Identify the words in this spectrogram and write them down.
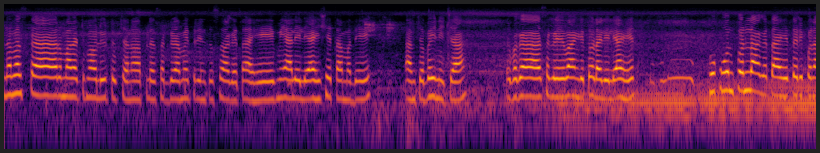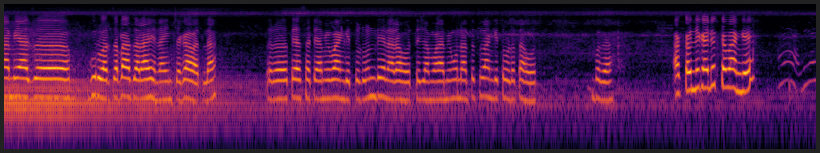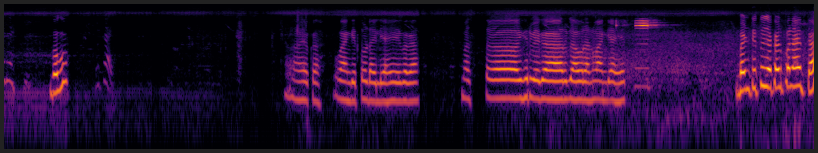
नमस्कार मराठी माऊली YouTube channel आपल्या सगळ्या मैत्रिणींचं स्वागत आहे. मी आलेले आहे शेतामध्ये आमच्या बहिणीच्या. तर बघा सगळे वांगे तोडालेले आहेत. खूप ऊन पण लागत आहे तरी पण आम्ही आज गुरुवारचा बाजार आहे ना यांच्या गावातला. तर त्यासाठी आम्ही वांगे तोडून देणार आहोत. त्याच्यामुळे आम्ही उन्हातच वांगे तोडत आहोत. बघा. अक्का निघालेत का वांगे? बघू. आहे का? वांगे तोडायली आहे बघा. मस्त हिरवेगार गावरान वांगे आहेत. बंटी तुझ्याकडे पण आहेत का?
